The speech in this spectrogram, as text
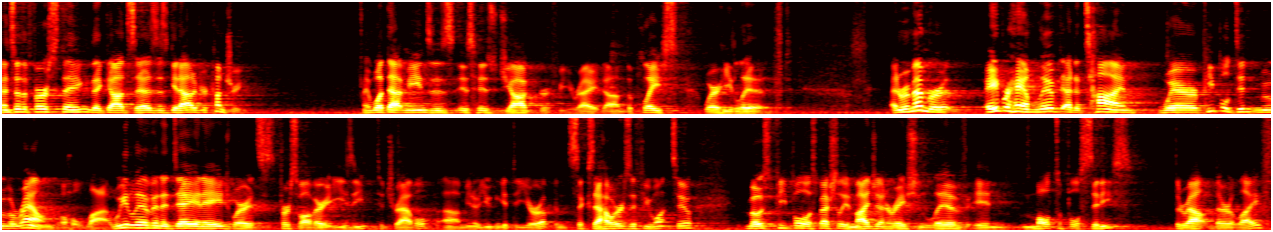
And so the first thing that God says is get out of your country. And what that means is, is his geography, right? Um, the place where he lived. And remember, Abraham lived at a time where people didn't move around a whole lot. We live in a day and age where it's, first of all, very easy to travel. Um, you know, you can get to Europe in six hours if you want to. Most people, especially in my generation, live in multiple cities throughout their life.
